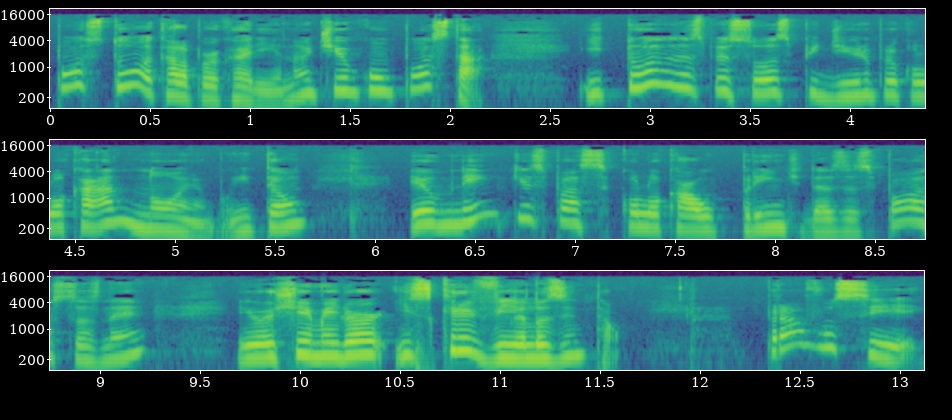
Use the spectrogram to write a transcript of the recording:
postou aquela porcaria, não tinha como postar. E todas as pessoas pediram para eu colocar anônimo. Então, eu nem quis colocar o print das respostas, né? Eu achei melhor escrevê-las então. Para você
